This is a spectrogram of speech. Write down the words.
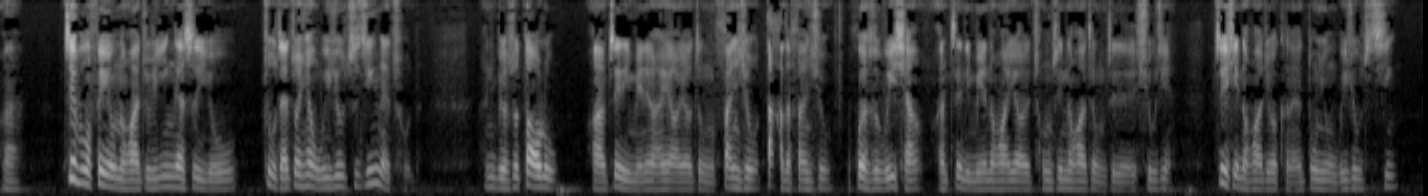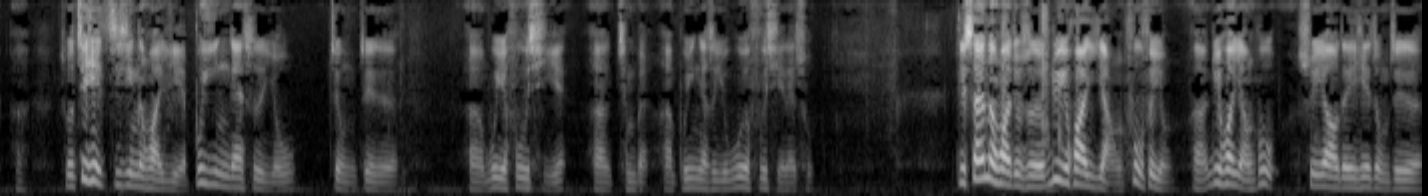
啊，这部分费用的话，就是应该是由住宅专项维修资金来出的。你比如说道路啊，这里面的话要要这种翻修，大的翻修，或者是围墙啊，这里面的话要重新的话这种这个修建，这些的话就可能动用维修资金啊。所以这些资金的话，也不应该是由这种这个。呃，物业服务企业啊，成本啊，不应该是由物业服务企业来出。第三的话就是绿化养护费用啊，绿化养护需要的一些这种这个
